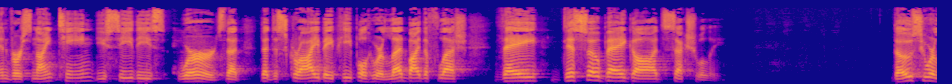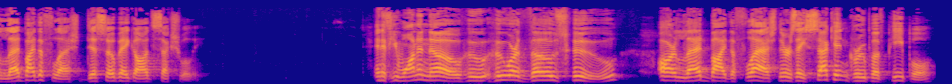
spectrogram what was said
in verse 19, do you see these words that, that describe a people who are led by the flesh? They disobey God sexually. Those who are led by the flesh disobey God sexually. And if you want to know who, who are those who are led by the flesh, there's a second group of people.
